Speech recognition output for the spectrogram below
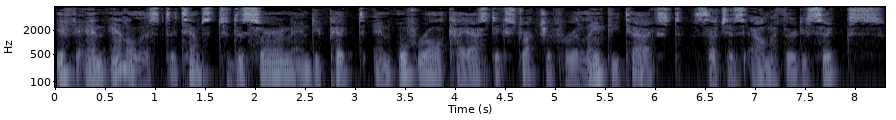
If an analyst attempts to discern and depict an overall chiastic structure for a lengthy text, such as Alma 36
